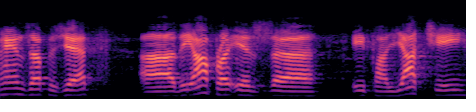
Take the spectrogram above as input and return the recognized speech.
hands up as yet. Uh, the opera is uh, I Pagliacci,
